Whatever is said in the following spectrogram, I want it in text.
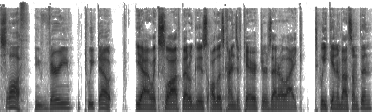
sloth. He very tweaked out. Yeah, like Sloth, Betelgeuse, all those kinds of characters that are like tweaking about something.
